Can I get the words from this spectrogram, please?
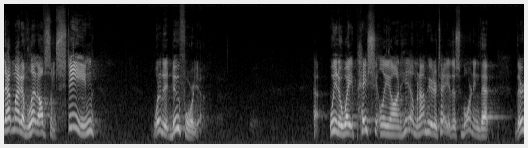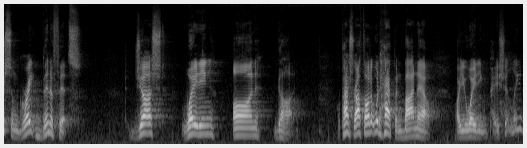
that might have let off some steam. What did it do for you? Uh, we need to wait patiently on Him. And I'm here to tell you this morning that there's some great benefits to just waiting on God. Well, Pastor, I thought it would happen by now. Are you waiting patiently?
